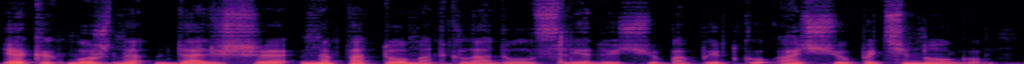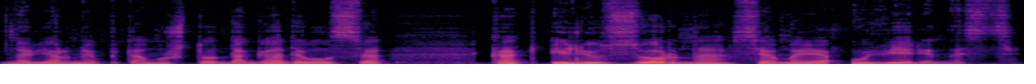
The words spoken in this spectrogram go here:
Я как можно дальше на потом откладывал следующую попытку ощупать ногу, наверное, потому что догадывался, как иллюзорна вся моя уверенность.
